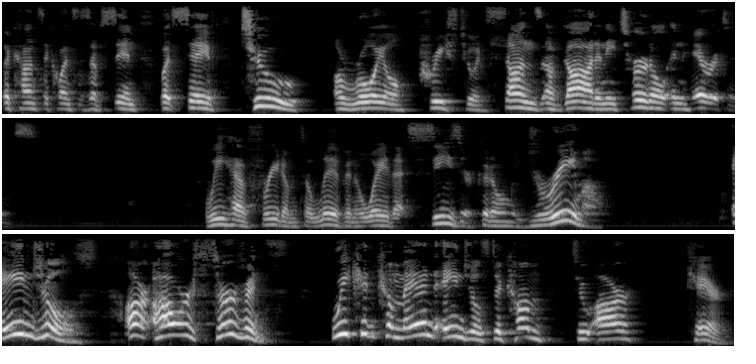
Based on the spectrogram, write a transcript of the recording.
the consequences of sin, but saved to a royal priesthood, sons of God, an eternal inheritance. We have freedom to live in a way that Caesar could only dream of. Angels are our servants. We can command angels to come to our care.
